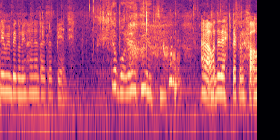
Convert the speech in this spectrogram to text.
রিমি বেগুনি খায় না তাই তার পেঁয়াজ আর আমাদের একটা করে পাও।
